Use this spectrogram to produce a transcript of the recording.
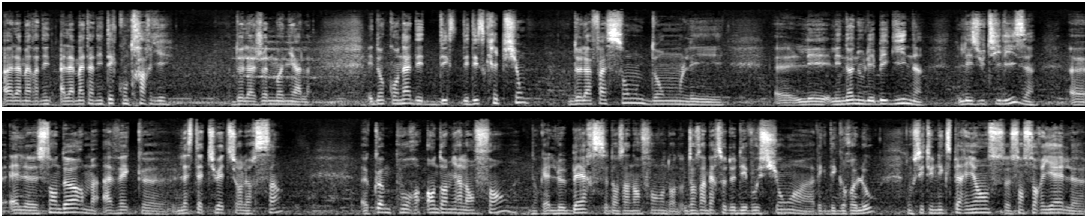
à la, maternité, contrariée de la jeune moniale. Et donc on a des, descriptions de la façon dont les, euh, les, nonnes ou les béguines les utilisent. elles s'endorment avec la statuette sur leur sein comme pour endormir l'enfant. Donc elle le berce dans un enfant, dans, un berceau de dévotion euh, avec des grelots. Donc c'est une expérience sensorielle euh,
